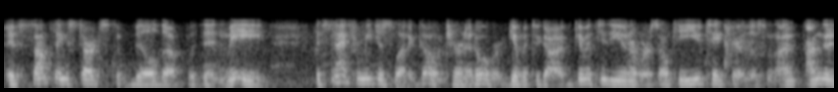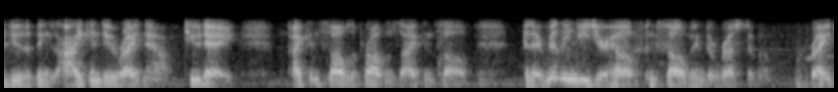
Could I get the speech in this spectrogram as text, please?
if something starts to build up within me, it's time for me just let it go turn it over. Give it to God. Give it to the universe. Okay, you take care of this one. I'm I'm going to do the things I can do right now, today. I can solve the problems I can solve, and I really need your help in solving the rest of them right?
